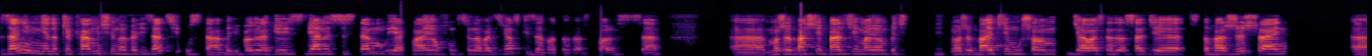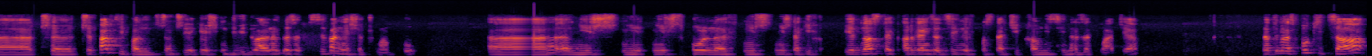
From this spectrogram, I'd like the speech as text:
zanim nie doczekamy się nowelizacji ustawy i w ogóle jakiejś zmiany systemu, jak mają funkcjonować związki zawodowe w Polsce, może właśnie bardziej mają być, może bardziej muszą działać na zasadzie stowarzyszeń e, czy, czy partii politycznych, czy jakiegoś indywidualnego zapisywania się członków e, niż, ni- niż wspólnych, niż, niż takich jednostek organizacyjnych w postaci komisji na zakładzie. Natomiast póki co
